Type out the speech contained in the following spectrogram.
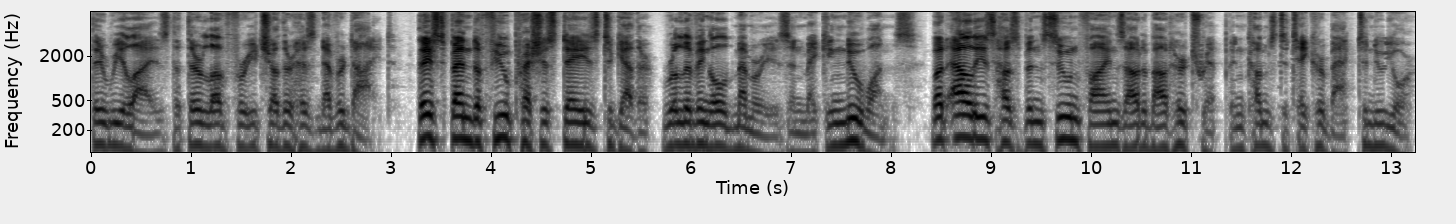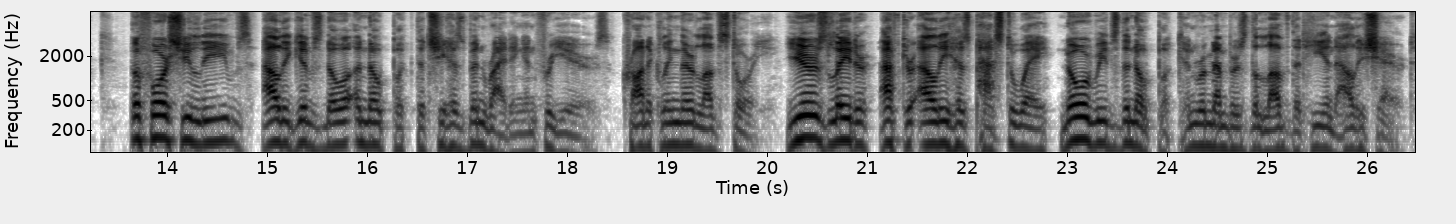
they realize that their love for each other has never died. They spend a few precious days together, reliving old memories and making new ones. But Allie's husband soon finds out about her trip and comes to take her back to New York. Before she leaves, Allie gives Noah a notebook that she has been writing in for years, chronicling their love story. Years later, after Allie has passed away, Noah reads the notebook and remembers the love that he and Allie shared.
